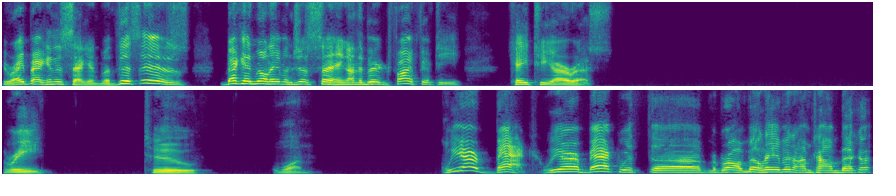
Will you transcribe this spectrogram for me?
Be right back in a second. But this is Beck and Milhaven just saying on the Big 550 KTRS. Three, two, one. We are back. We are back with uh, McGraw and Milhaven. I'm Tom Becka.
